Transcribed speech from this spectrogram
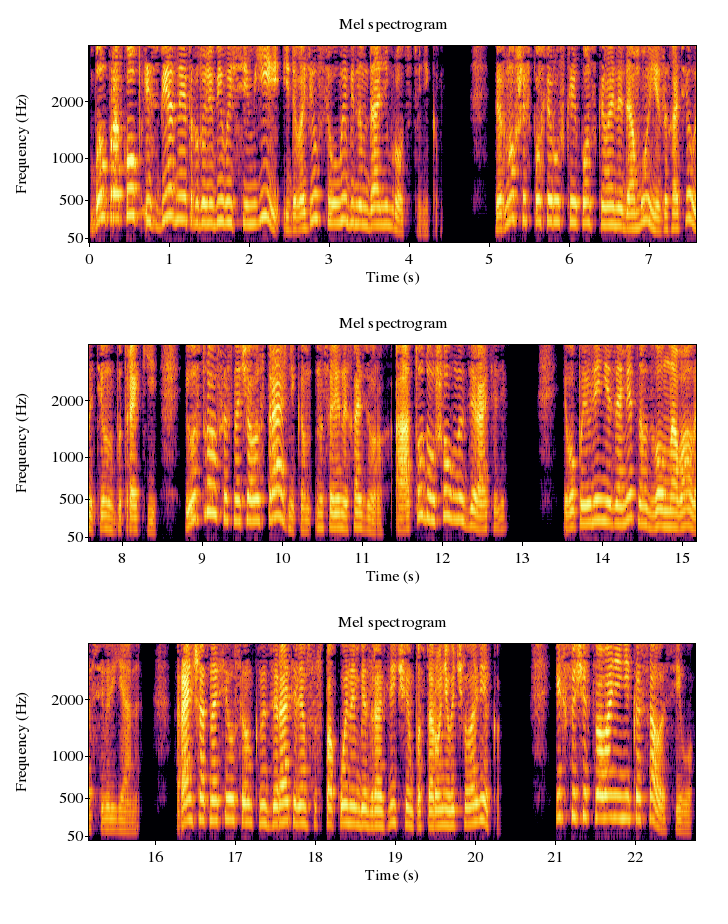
Был Прокоп из бедной трудолюбивой семьи и доводился улыбиным дальним родственникам. Вернувшись после русско-японской войны домой, не захотел идти он в батраки и устроился сначала стражником на соляных озерах, а оттуда ушел в надзиратели. Его появление заметно взволновало Северьяна. Раньше относился он к надзирателям со спокойным безразличием постороннего человека. Их существование не касалось его.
